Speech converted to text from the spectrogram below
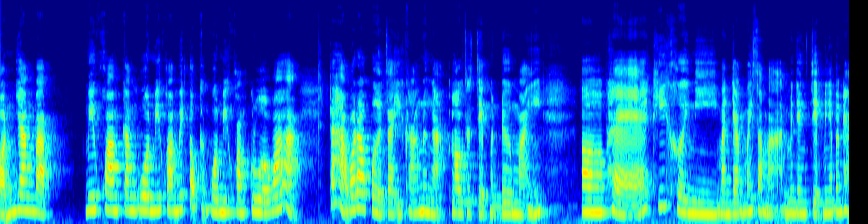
อนยังแบบ มีความกังวล มีความวิตกกังวล มีความกลัวว่า ถ้าหากว่าเราเปิดใจอีกครั้งหนึ่งอะเราจะเจ็บเหมือนเดิมไหมเออแผลที่เคยมีมันยังไม่สมานมันยังเจ็บมันยังเป็นแผล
